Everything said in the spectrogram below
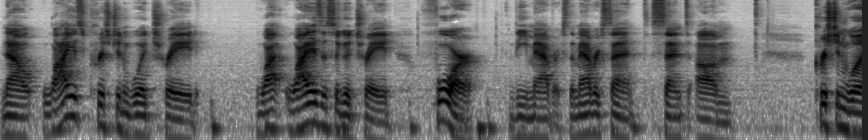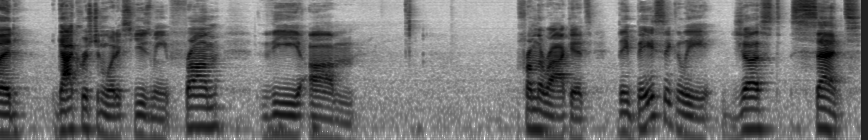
Now, why is Christian Wood trade why why is this a good trade for the Mavericks? The Mavericks sent sent um, Christian Wood, got Christian Wood, excuse me, from the um, from the Rockets. They basically just sent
